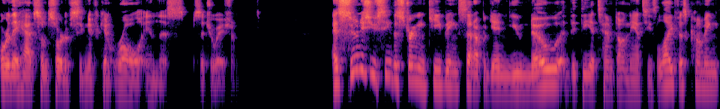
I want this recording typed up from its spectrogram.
Or they have some sort of significant role in this situation. As soon as you see the string and key being set up again you know that the attempt on nancy's life is coming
